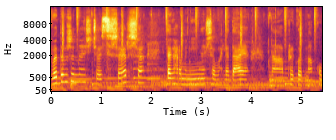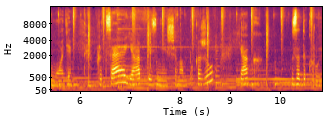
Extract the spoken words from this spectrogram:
видовжене, щось ширше і так гармонійніше виглядає, наприклад, на комоді. Про це я пізніше вам покажу, як задекорую.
